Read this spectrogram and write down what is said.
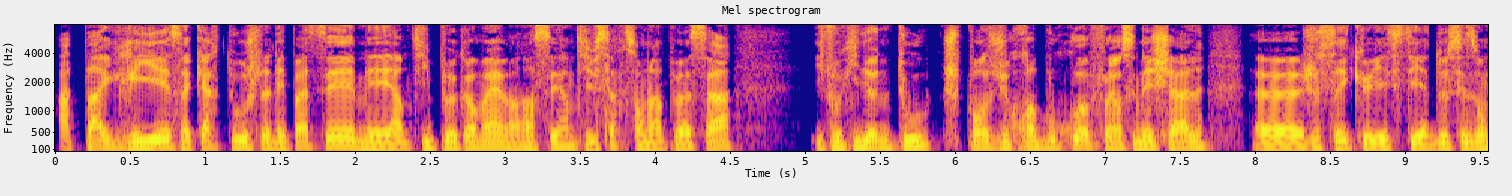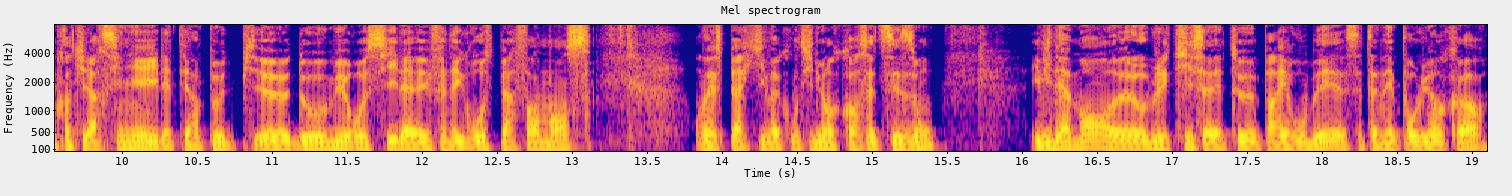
a pas grillé sa cartouche l'année passée, mais un petit peu quand même. Hein. C'est un petit, ça ressemble un peu à ça. Il faut qu'il donne tout. Je pense, je crois beaucoup à Florian Sénéchal. Euh, je sais que c'était il y a deux saisons quand il a signé, il était un peu de dos au mur aussi. Il avait fait des grosses performances. On espère qu'il va continuer encore cette saison. Évidemment, euh, l'objectif ça va être Paris-Roubaix cette année pour lui encore.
